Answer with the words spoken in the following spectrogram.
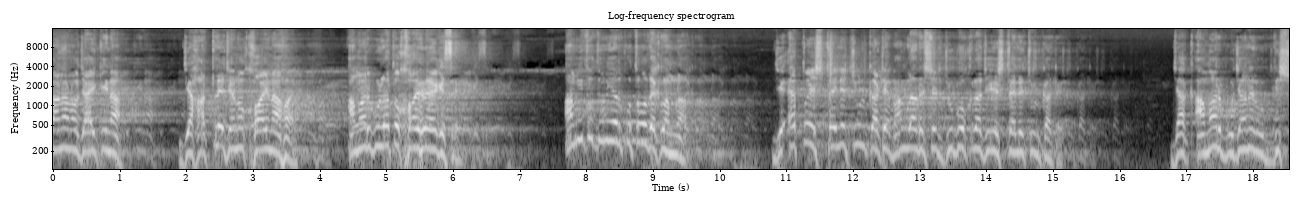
বানানো যায় কিনা, যে হাঁটলে যেন ক্ষয় না হয়। আমারগুলা তো ক্ষয় হয়ে গেছে। আমি তো দুনিয়ার কোথাও দেখলাম না যে এত স্টাইলে চুল কাটে, বাংলাদেশের যুবকরা যে স্টাইলে চুল কাটে। যাক, আমার বোঝানোর উদ্দেশ্য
